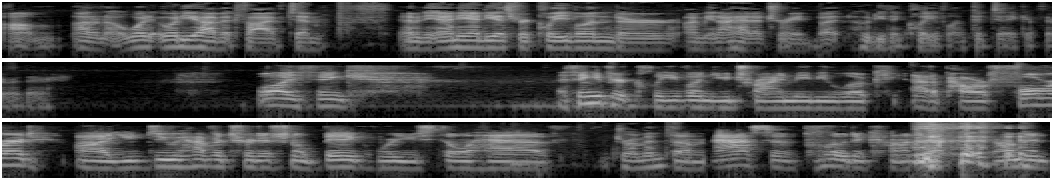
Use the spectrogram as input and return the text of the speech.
Um, I don't know. What what do you have at five, Tim? Any any ideas for Cleveland? Or I mean, I had a trade, but who do you think Cleveland could take if they were there? Well, I think I think if you're Cleveland, you try and maybe look at a power forward. Uh, you do have a traditional big where you still have Drummond. the massive bloated contract with Drummond.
